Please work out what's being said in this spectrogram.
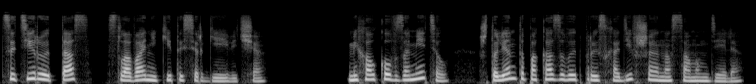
цитирует ТАСС слова Никиты Сергеевича. Михалков заметил, что лента показывает происходившее на самом деле.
